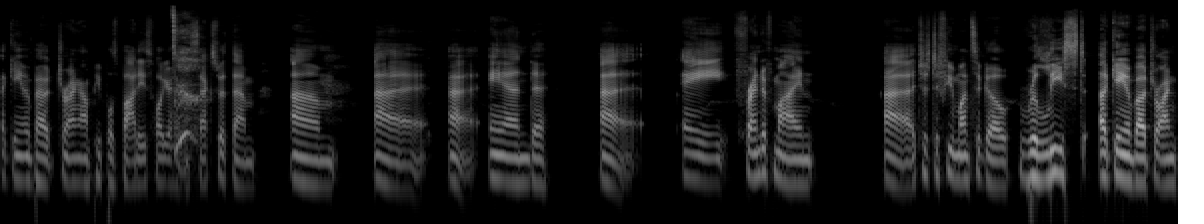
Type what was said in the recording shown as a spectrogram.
a game about drawing on people's bodies while you're having sex with them. Um uh uh and uh a friend of mine uh just a few months ago released a game about drawing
